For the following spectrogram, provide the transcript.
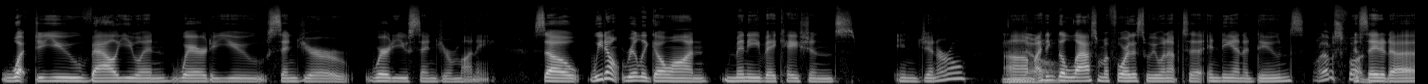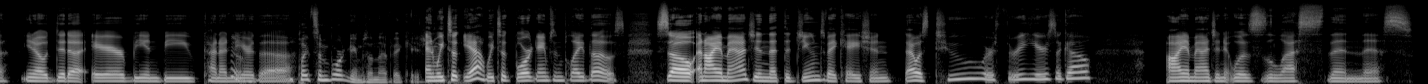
what do you value and where do you send your where do you send your money. So we don't really go on many vacations in general. Um, I think the last one before this, we went up to Indiana Dunes Well, that was and fun. stayed at a you know did a Airbnb kind of Yeah. near the Played some board games on that vacation. and we took yeah we took board games and played those. So and I imagine that the June's vacation that was two or three years ago. I imagine it was less than this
